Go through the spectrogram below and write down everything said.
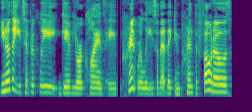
you know that you typically give your clients a print release so that they can print the photos.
